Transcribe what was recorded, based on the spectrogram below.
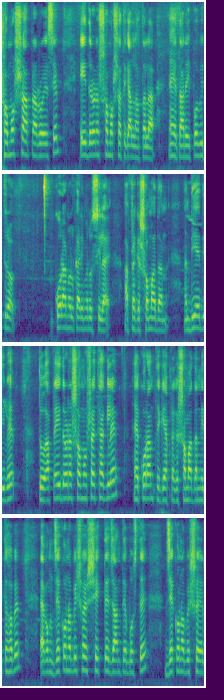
সমস্যা আপনার রয়েছে এই ধরনের সমস্যা থেকে আল্লাহ তালা হ্যাঁ তার এই পবিত্র কোরআনুল কারিমের উসিলায় আপনাকে সমাধান দিয়ে দিবে। তো আপনি এই ধরনের সমস্যায় থাকলে হ্যাঁ কোরআন থেকে আপনাকে সমাধান নিতে হবে এবং যে কোনো বিষয় শিখতে, জানতে, বুঝতে যে কোনো বিষয়ের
